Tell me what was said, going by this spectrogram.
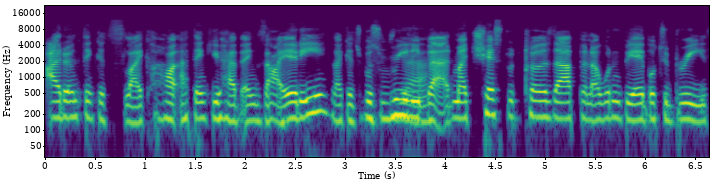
I don't think it's like heart I think you have anxiety like it was really Yeah. bad my chest would close up and I wouldn't be able to breathe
